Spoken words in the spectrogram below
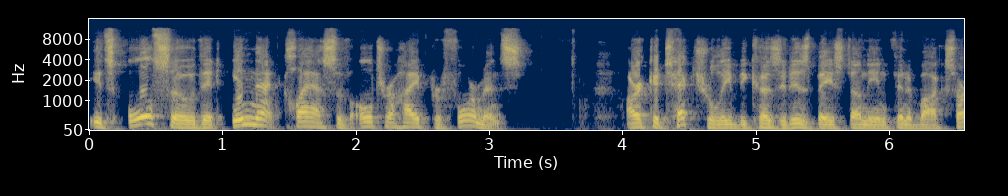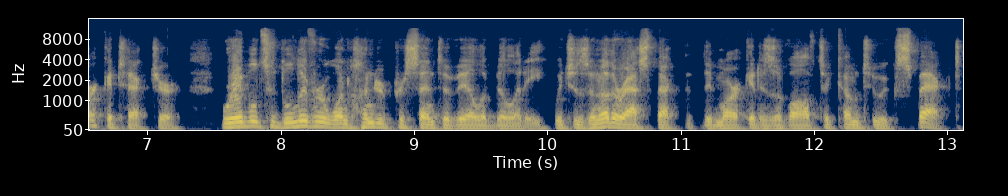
It's also that in that class of ultra high performance, architecturally, because it is based on the InfiniBox architecture, we're able to deliver 100% availability, which is another aspect that the market has evolved to come to expect.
